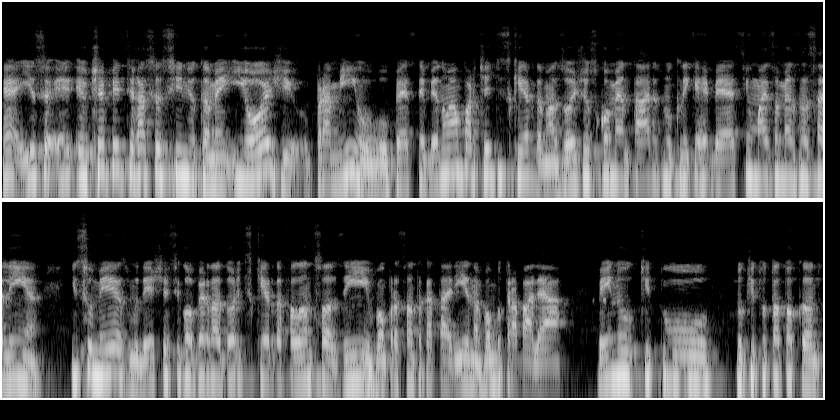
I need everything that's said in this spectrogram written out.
É, isso, eu tinha feito esse raciocínio também, e hoje, para mim, o, o, PSDB não é um partido de esquerda, mas hoje os comentários no Clique RBS iam mais ou menos nessa linha. Isso mesmo, deixa esse governador de esquerda falando sozinho, vamos para Santa Catarina, vamos trabalhar bem no que tu no que tu tá tocando.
